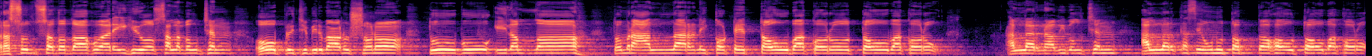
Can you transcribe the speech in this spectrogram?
রাসূল সাল্লাল্লাহু আলাইহি ওয়াসাল্লাম বলছেন ও পৃথিবীর মানুষ শোনো তুবু ইলাল্লাহ তোমরা আল্লাহর নিকটে তওবা করো তওবা করো আল্লাহর নবী বলছেন আল্লাহর কাছে অনুতপ্ত হও তওবা করো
